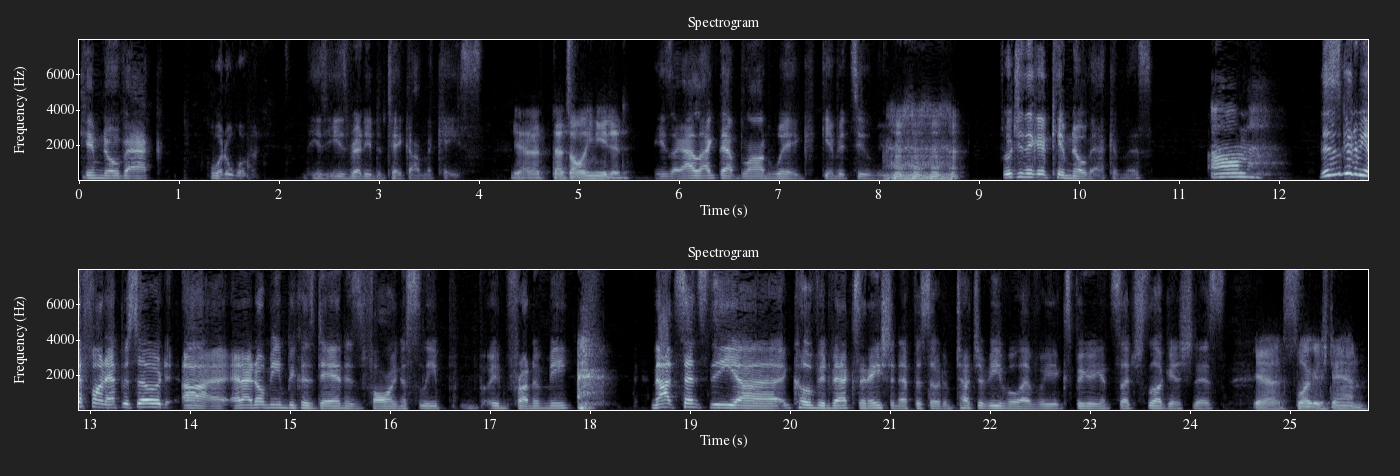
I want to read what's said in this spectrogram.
Kim Novak. What a woman. He's, he's ready to take on the case. Yeah, that, that's all he needed. He's like, I like that blonde wig. Give it to me. um, What'd you think of Kim Novak in this? This is going to be a fun episode. Uh, and I don't mean because Dan is falling asleep in front of me. Not since the uh, COVID vaccination episode of Touch of Evil have we experienced such sluggishness. yeah, sluggish Dan.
